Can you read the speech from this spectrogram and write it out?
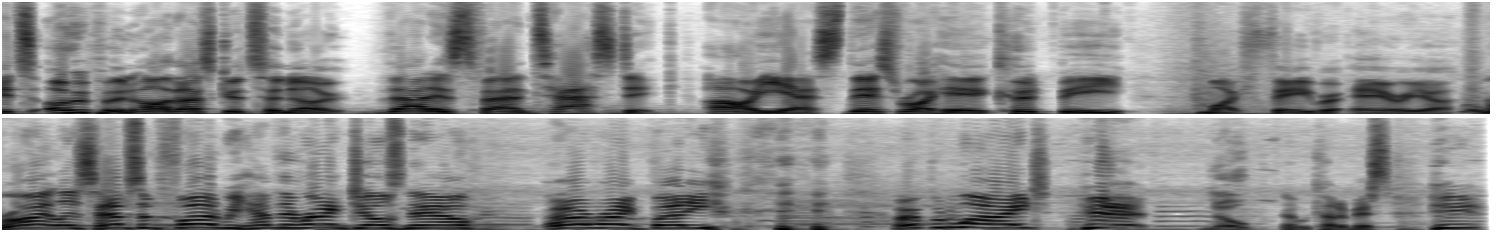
It's open. Oh, that's good to know. That is fantastic. Oh, yes. This right here could be my favorite area. Right, let's have some fun. We have the ragdolls now. All right, buddy. open wide. Nope. Oh, we kind of missed. Here.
